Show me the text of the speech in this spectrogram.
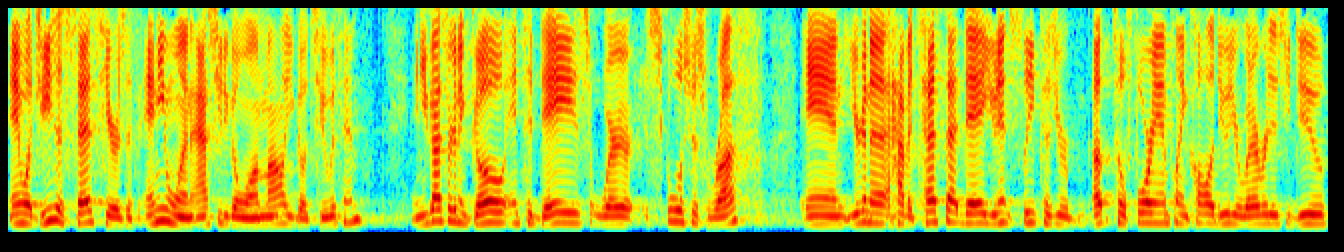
And what Jesus says here is if anyone asks you to go one mile, you go two with him. And you guys are going to go into days where school is just rough and you're going to have a test that day. You didn't sleep because you're up till 4 a.m. playing Call of Duty or whatever it is you do.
